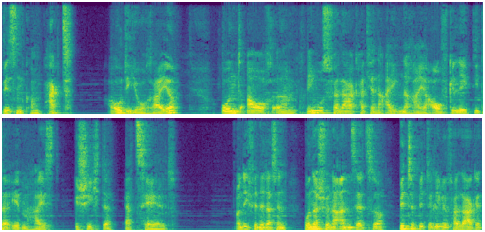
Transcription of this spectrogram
Wissen Kompakt Audioreihe und auch ähm, Primus Verlag hat ja eine eigene Reihe aufgelegt, die da eben heißt Geschichte erzählt. Und ich finde, das sind wunderschöne Ansätze. Bitte, bitte, liebe Verlage,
